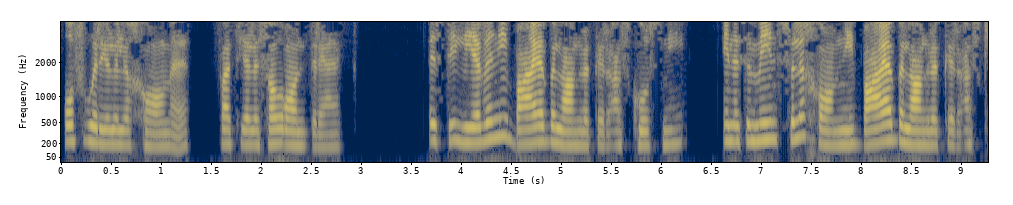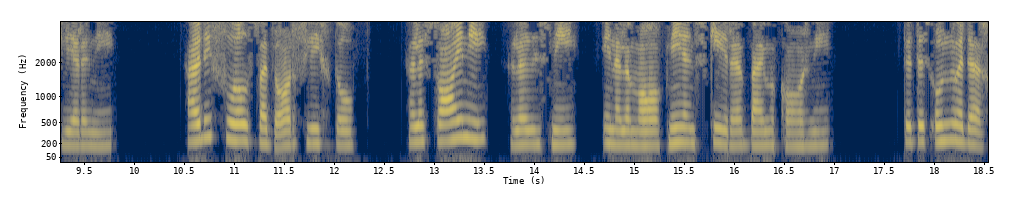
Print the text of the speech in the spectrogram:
of oor jullie lichame, wat jullie zal aantrek is die leven niet baie belangrijker als kos nie, en is een mens lichaam niet baie belangrijker als kleren nie. Hou die voels wat daar vliegt op, hulle saai nie, hulle is nie, en hulle maak nie en skere by mekaar nie. Dit is onnodig,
